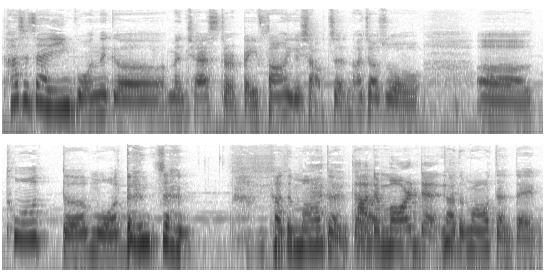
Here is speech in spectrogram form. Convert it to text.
它是在英国那个 Manchester 北方一个小镇，它叫做呃托德摩登镇，它的 modern，它的 modern，它的 modern 对。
